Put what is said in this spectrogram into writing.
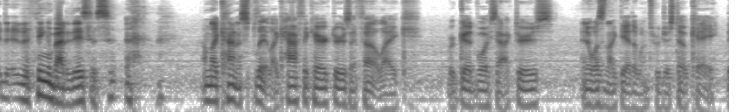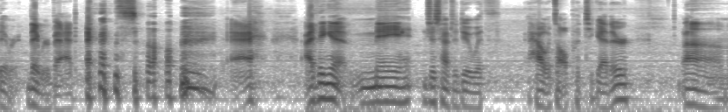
The the thing about it is, is I'm like kind of split. Like half the characters I felt like were good voice actors, and it wasn't like the other ones were just okay. They were they were bad. so, eh, I think it may just have to do with how it's all put together. Um,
